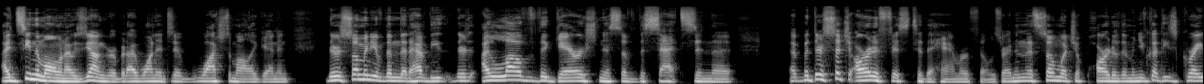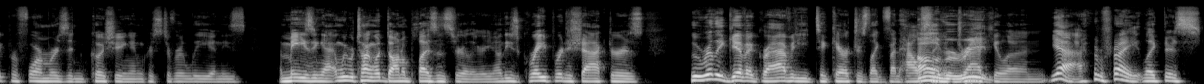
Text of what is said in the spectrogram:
I'd seen them all when I was younger, but I wanted to watch them all again. And there's so many of them that have these. There's I love the garishness of the sets and the. uh, But there's such artifice to the Hammer films, right? And that's so much a part of them. And you've got these great performers in Cushing and Christopher Lee and these amazing. And we were talking about Donald Pleasence earlier. You know, these great British actors who really give a gravity to characters like Van Helsing Oliver and Reed. Dracula and yeah, right. Like there's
